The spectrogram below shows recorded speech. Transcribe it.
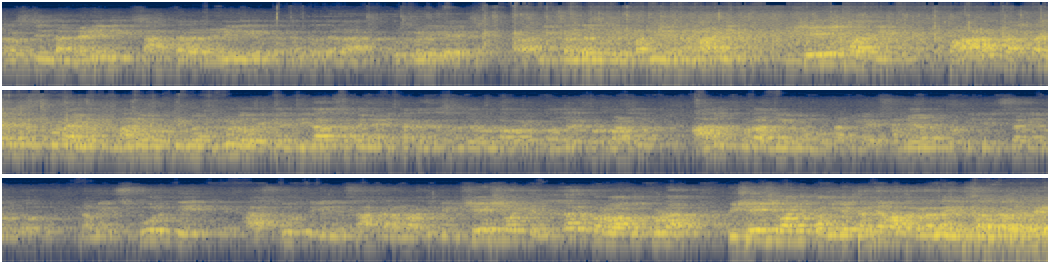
ಟ್ರಸ್ಟಿಂದ ನಡೀಲಿ, ಸಹಕಾರ ನಡೀಲಿ ಅಂತಕ್ಕಂಥದ್ದನ್ನ ಗುರುಗಳಿಗೆ ಈ ಸಂದರ್ಭದಲ್ಲಿ ಮನವಿಯನ್ನು ಮಾಡಿ, ವಿಶೇಷವಾಗಿ ಬಹಳ ಕಷ್ಟ ಇದ್ದರೂ ಕೂಡ ಇವತ್ತು ಮಾನ್ಯ ಮುಖ್ಯಮಂತ್ರಿಗಳು, ಯಾಕೆಂದ್ರೆ ವಿಧಾನಸಭೆ ನಡೀತಕ್ಕಂಥ ಸಂದರ್ಭ ನಾವು ಅವ್ರಿಗೆ ತೊಂದರೆ ಕೊಡಬಾರ್ದು. ಆದರೂ ಕೂಡ ನೀವು ನಮಗೆ ಸಮಯವನ್ನು ಕೊಟ್ಟಿದ್ದೀರಿ. ಸರ್ ಇದೊಂದು ನಮಗೆ ಸ್ಫೂರ್ತಿ ಆ ಸ್ಫೂರ್ತಿಗೆ ನೀವು ಸಹಕಾರ ಮಾಡೋದಕ್ಕೆ ವಿಶೇಷವಾಗಿ ಎಲ್ಲರ ಪರವಾಗೂ ಕೂಡ ವಿಶೇಷವಾಗಿ ತಮಗೆ ಧನ್ಯವಾದಗಳನ್ನ ಈ ಸಂದರ್ಭದಲ್ಲಿ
